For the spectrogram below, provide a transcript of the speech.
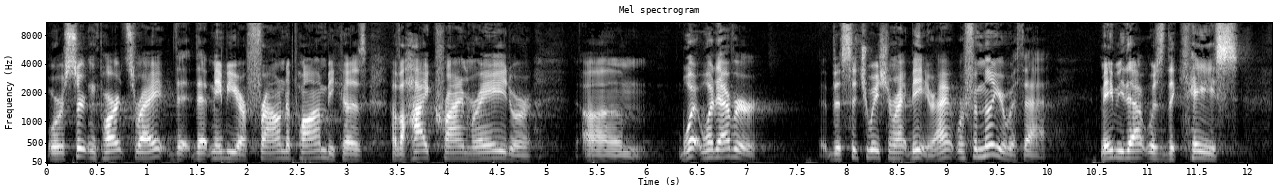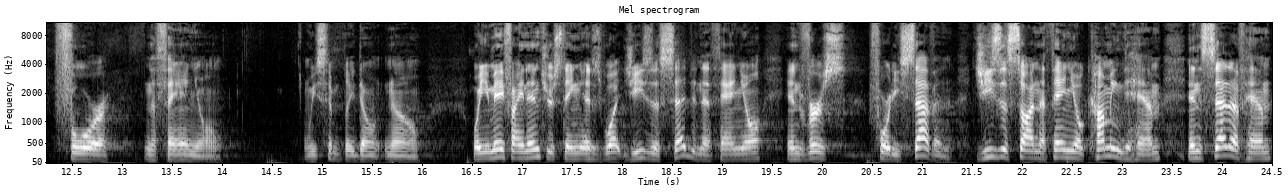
or certain parts, right, that, that maybe are frowned upon because of a high crime rate or um, what, whatever the situation might be, right? We're familiar with that. Maybe that was the case for Nathanael. We simply don't know. What you may find interesting is what Jesus said to Nathanael in verse 47. Jesus saw Nathanael coming to him and said of him,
